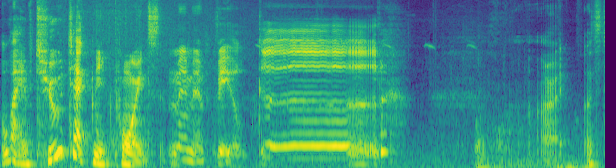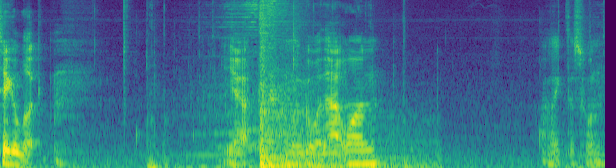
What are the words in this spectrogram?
Oh, I have two technique points. Made me feel good. Alright, let's take a look. Yeah, I'm gonna go with that one. I like this one.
